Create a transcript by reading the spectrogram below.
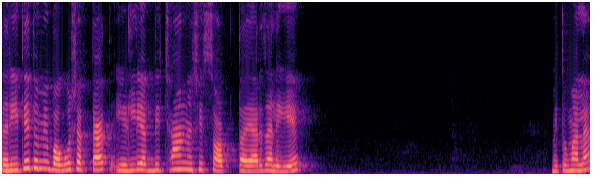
तर इथे तुम्ही बघू शकतात इडली अगदी छान अशी सॉफ्ट तयार झाली आहे मी तुम्हाला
